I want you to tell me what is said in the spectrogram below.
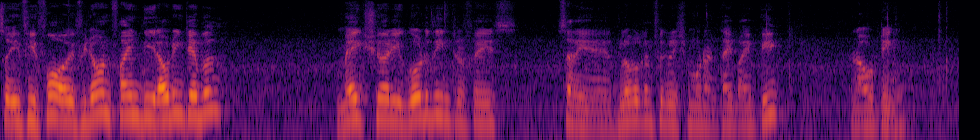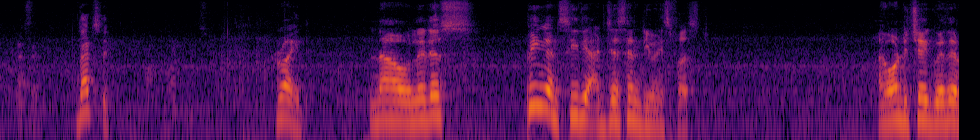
so if you for if you don't find the routing table make sure you go to the interface sorry uh, global configuration mode and type IP routing. That's it. that's it. Right. Now let us ping and see the adjacent device first. I want to check whether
